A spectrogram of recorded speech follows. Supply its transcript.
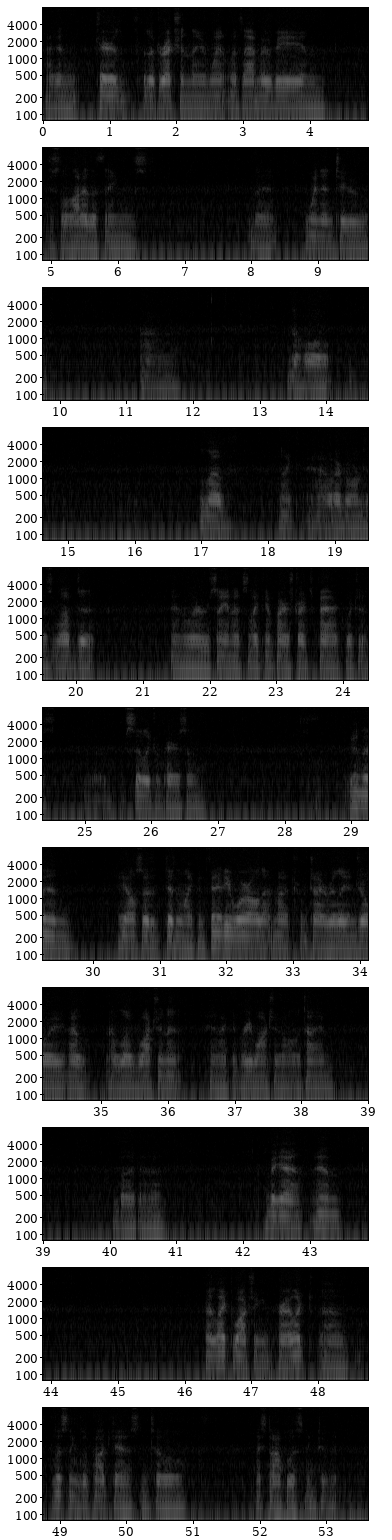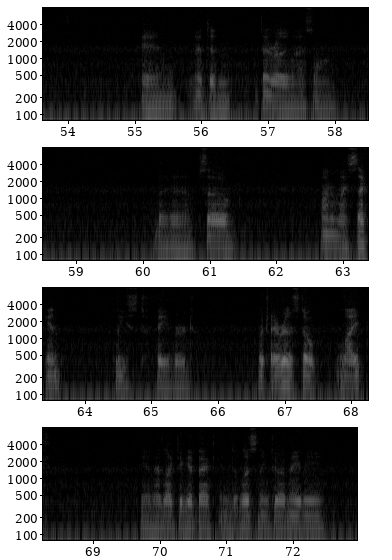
I didn't care for the direction they went with that movie and just a lot of the things that went into um, the whole love, like how everyone just loved it, and we're saying it's like Empire Strikes Back, which is a silly comparison. And then he also didn't like Infinity War all that much, which I really enjoy. I I love watching it, and I can rewatch it all the time. But uh, but yeah, and I liked watching, or I liked uh, listening to the podcast until I stopped listening to it, and it didn't it didn't really last long. But uh, so on to my second least favored, which I really still like, and I'd like to get back into listening to it maybe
